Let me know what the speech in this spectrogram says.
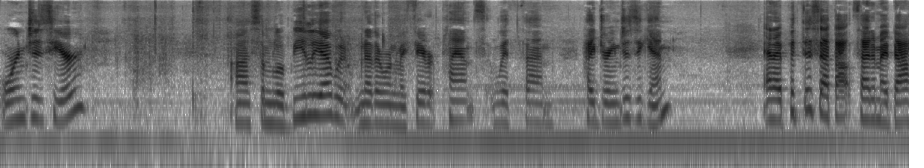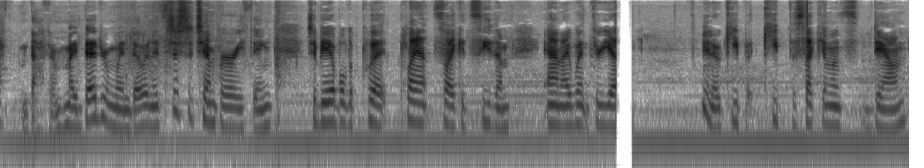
oranges here. Uh, some lobelia, another one of my favorite plants with um, hydrangeas again. And I put this up outside of my bath bathroom, my bedroom window, and it's just a temporary thing to be able to put plants so I could see them. And I went through, you know, keep keep the succulents down.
